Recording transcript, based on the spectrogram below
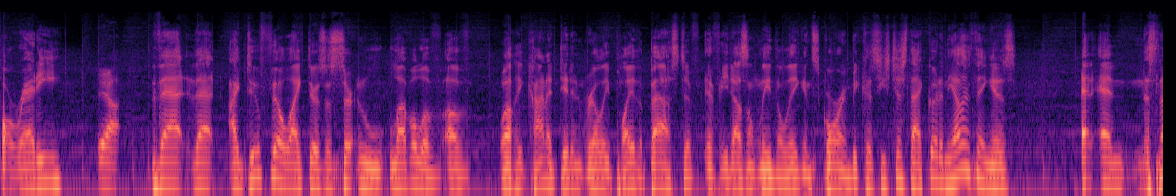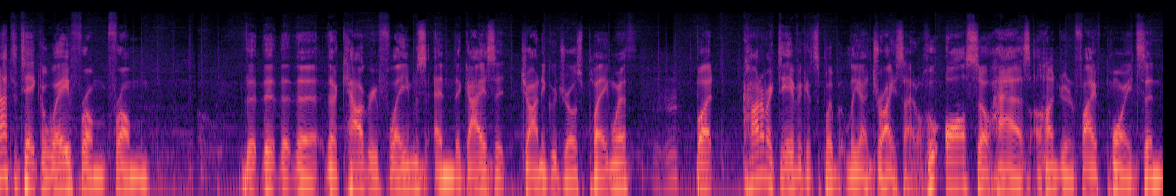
already Yeah. that that I do feel like there's a certain level of, of well, he kind of didn't really play the best if, if he doesn't lead the league in scoring because he's just that good. And the other thing is, and and it's not to take away from from the the the, the, the Calgary Flames and the guys that Johnny Gaudreau's playing with, mm-hmm. but Connor McDavid gets split with Leon Draisaitl, who also has 105 points. And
